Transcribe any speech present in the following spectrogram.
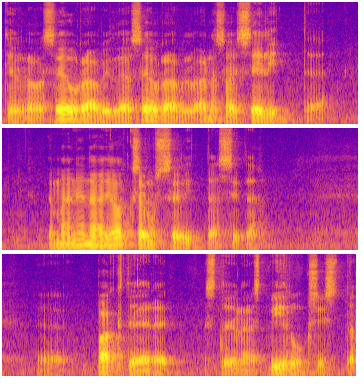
kerralla seuraaville ja seuraaville. Aina sai selittää. Ja mä en enää jaksanut selittää sitä eh, bakteereista ja näistä viruksista.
